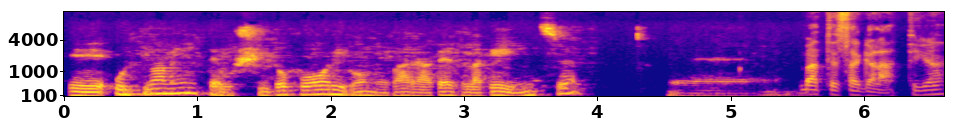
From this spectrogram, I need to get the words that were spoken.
E ultimamente è uscito fuori con mi pare la Tesla Games eh, Battlestar Galactica.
